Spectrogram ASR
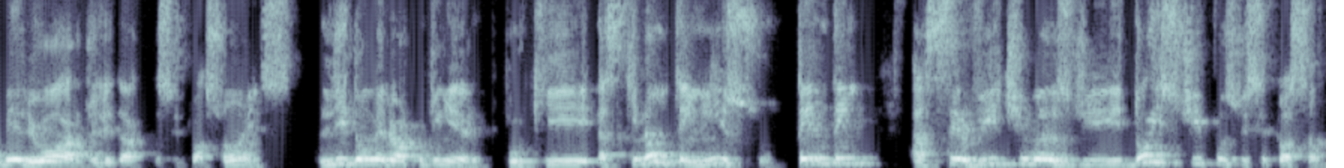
melhor de lidar com situações lidam melhor com o dinheiro, porque as que não têm isso tendem a ser vítimas de dois tipos de situação.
